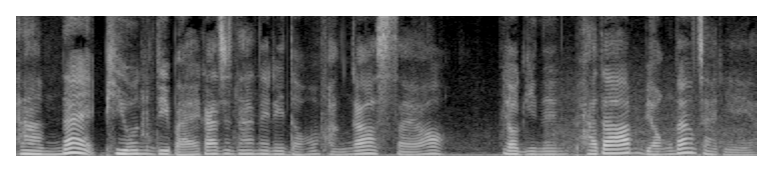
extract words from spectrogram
다음날 비 온 뒤 맑아진 하늘이 너무 반가웠어요. 여기는 바다 앞 명당 자리예요.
